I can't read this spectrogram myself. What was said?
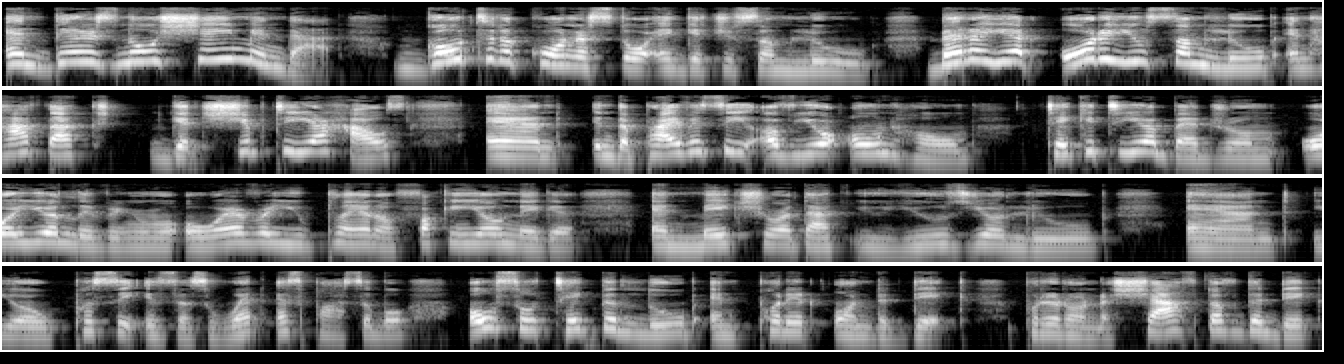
and there's no shame in that. Go to the corner store and get you some lube. Better yet, order you some lube and have that get shipped to your house and in the privacy of your own home. Take it to your bedroom or your living room or wherever you plan on fucking your nigga and make sure that you use your lube and your pussy is as wet as possible. Also, take the lube and put it on the dick. Put it on the shaft of the dick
